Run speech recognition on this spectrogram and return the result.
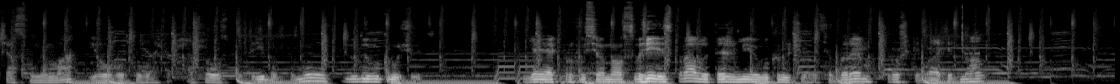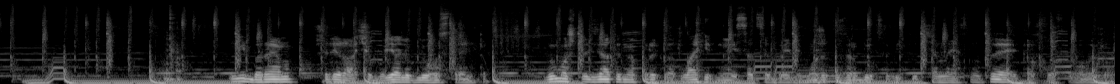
часу нема його готувати, а соус потрібен, тому люди викручуються. Я як професіонал своєї справи теж вмію викручуватися. Беремо трошки лагідного і беремо шрірачу, бо я люблю гостреньке. Ви можете взяти, наприклад, лагідної сацебелі, можете зробити собі кітчанес, ну це колхоз я вважаю.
